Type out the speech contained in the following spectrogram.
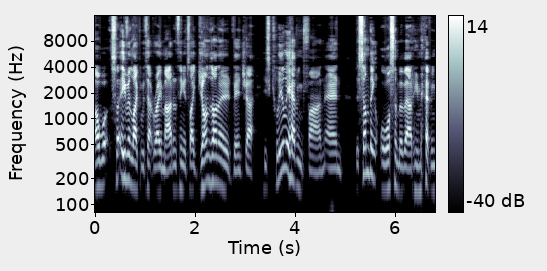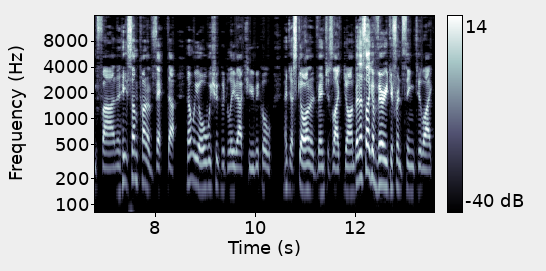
oh, so even like with that Ray Martin thing, it's like John's on an adventure. He's clearly having fun, and there's something awesome about him having fun, and he's some kind of vector. Don't we all wish we could leave our cubicle and just go on adventures like John? But it's like a very different thing to like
